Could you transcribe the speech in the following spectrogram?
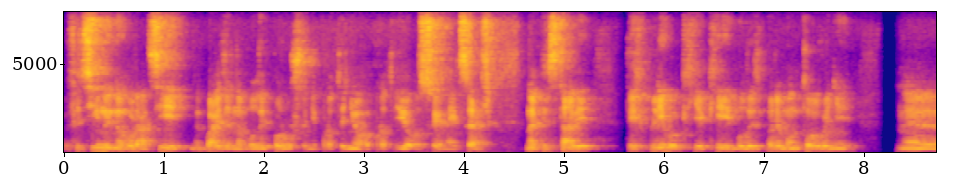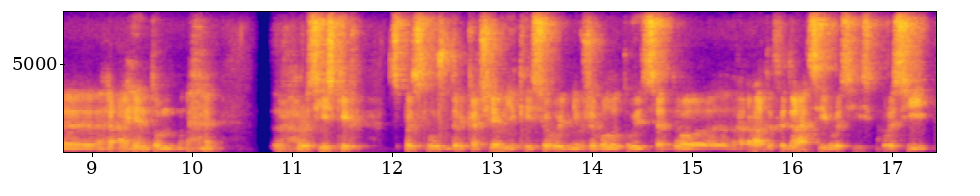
офіційної інаугурації Байдена були порушені проти нього, проти його сина, і це ж на підставі тих плівок, які були перемонтовані е, агентом російських спецслужб Деркачем, який сьогодні вже балотується до Ради Федерації в Росії в Росії.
